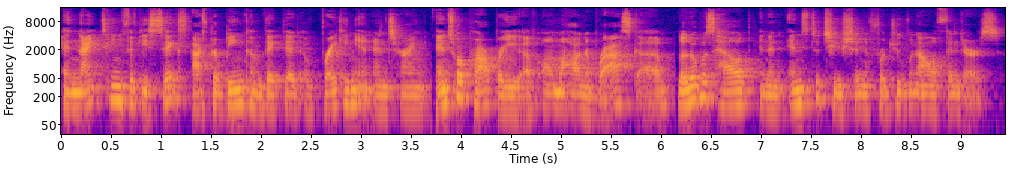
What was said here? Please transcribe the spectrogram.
In 1956, after being convicted of breaking and entering into a property of Omaha, Nebraska, Little was held in an institution for juvenile offenders.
